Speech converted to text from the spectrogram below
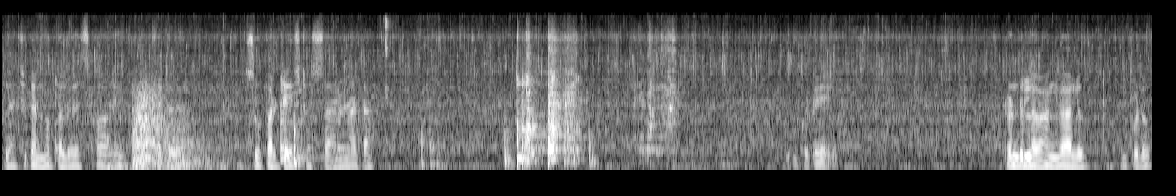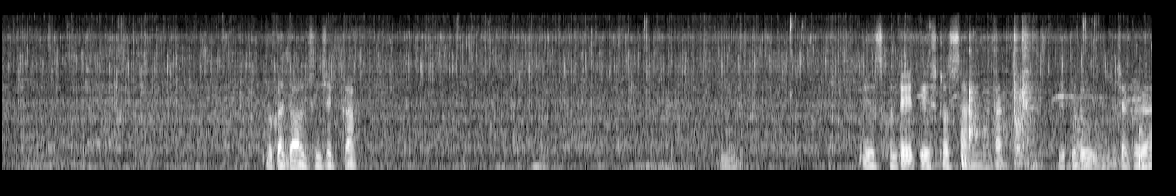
ఇలా చికెన్ ముక్కలు వేసుకోవాలి చక్కగా. సూపర్ టేస్ట్ వస్తుంది ఒకటి రెండు లవంగాలు ఇప్పుడు. ఒక దాల్చిన చెక్క. వేసుకుంటే టేస్ట్ వస్తుంది ఇప్పుడు చక్కగా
